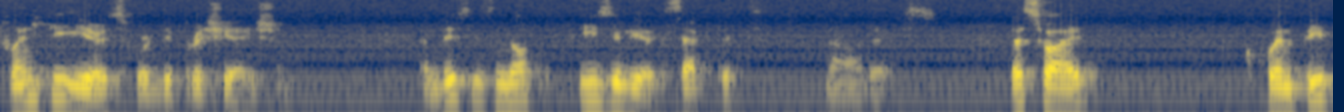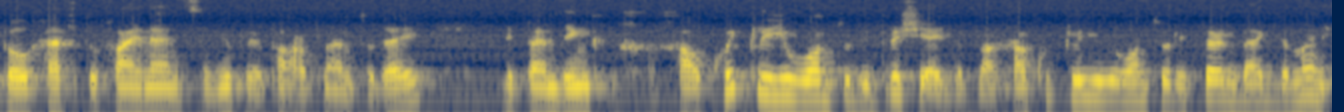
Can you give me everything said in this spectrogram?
20 years for depreciation. And this is not easily accepted nowadays. That's why when people have to finance a nuclear power plant today, depending how quickly you want to depreciate the plant, how quickly you want to return back the money.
